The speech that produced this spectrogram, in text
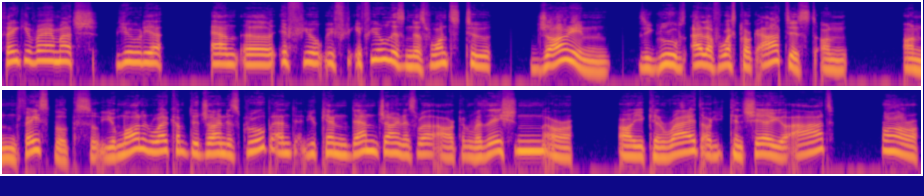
thank you very much, Julia. And uh, if you if if your listeners want to join the groups I Love Westcork Artists on on Facebook, so you're more than welcome to join this group, and you can then join as well our conversation, or or you can write, or you can share your art, or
